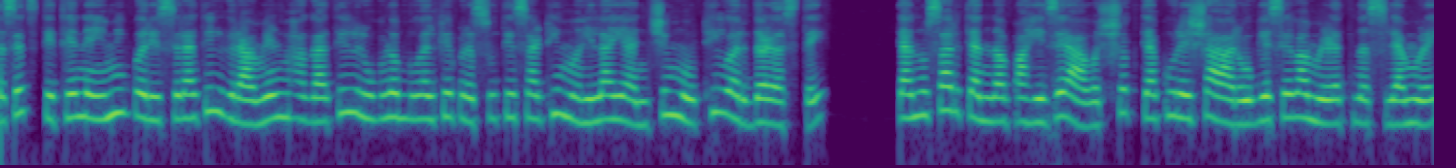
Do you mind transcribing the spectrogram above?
तसेच तिथे नेहमी परिसरातील ग्रामीण भागातील रुग्ण बलके प्रसूतीसाठी महिला यांची मोठी वर्दळ असते. त्यानुसार त्यांना पाहिजे आवश्यक त्या पुरेशा आरोग्यसेवा मिळत नसल्यामुळे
